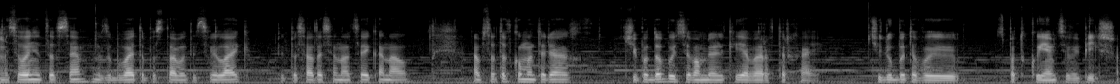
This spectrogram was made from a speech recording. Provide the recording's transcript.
На сьогодні це все. Не забувайте поставити свій лайк, підписатися на цей канал, написати в коментарях, чи подобаються вам ляльки After High, чи любите ви спадкоємців більше.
